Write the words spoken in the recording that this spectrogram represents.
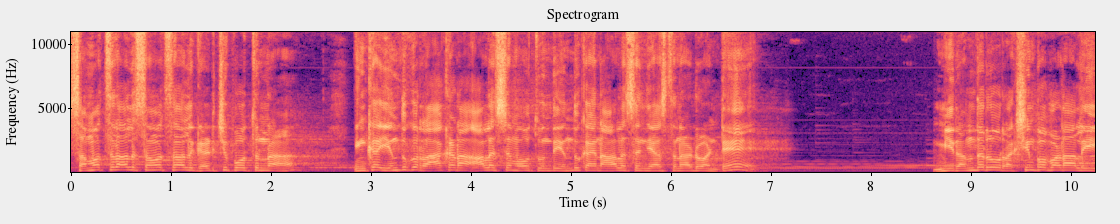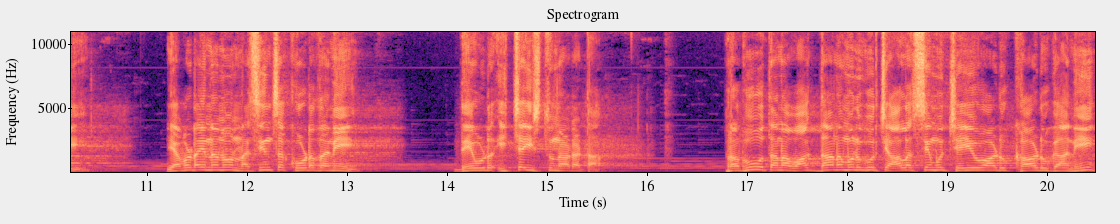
సంవత్సరాలు సంవత్సరాలు గడిచిపోతున్నా ఇంకా ఎందుకు రాకడ ఆలస్యం అవుతుంది? ఎందుకు ఆయన ఆలస్యం చేస్తున్నాడు అంటే మీరందరూ రక్షింపబడాలి. ఎవడైనాను నశించకూడదని దేవుడు ఇచ్చ ఇస్తున్నాడట ప్రభువు తన వాగ్దానమును గురించి ఆలస్యము చేయువాడు కాడు గాని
